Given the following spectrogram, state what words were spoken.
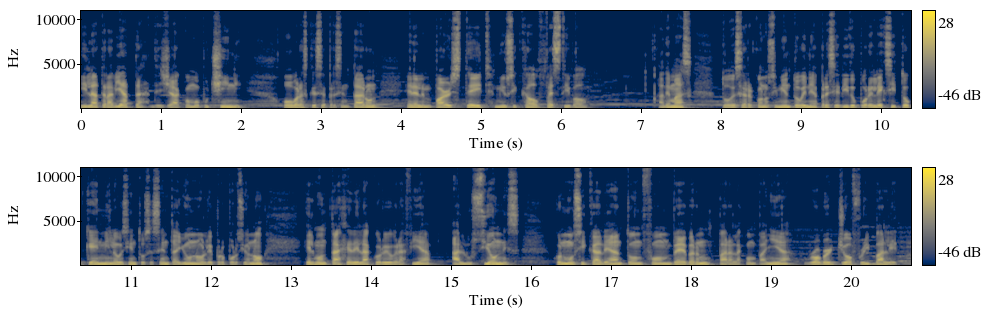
y La Traviata de Giacomo Puccini, obras que se presentaron en el Empire State Musical Festival. Además, todo ese reconocimiento venía precedido por el éxito que en 1961 le proporcionó el montaje de la coreografía Alusiones, con música de Anton von Webern para la compañía Robert Joffrey Ballet.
